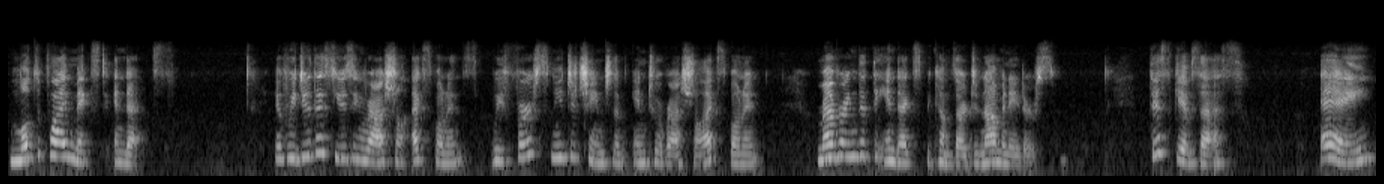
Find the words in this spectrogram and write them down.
multiply mixed index. If we do this using rational exponents, we first need to change them into a rational exponent, remembering that the index becomes our denominators. This gives us a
